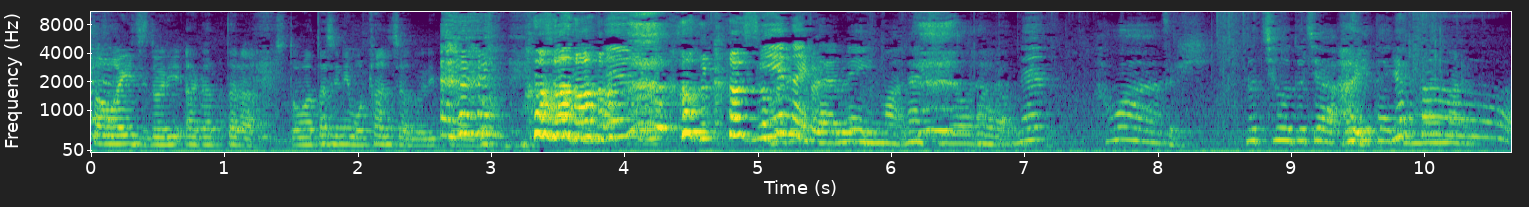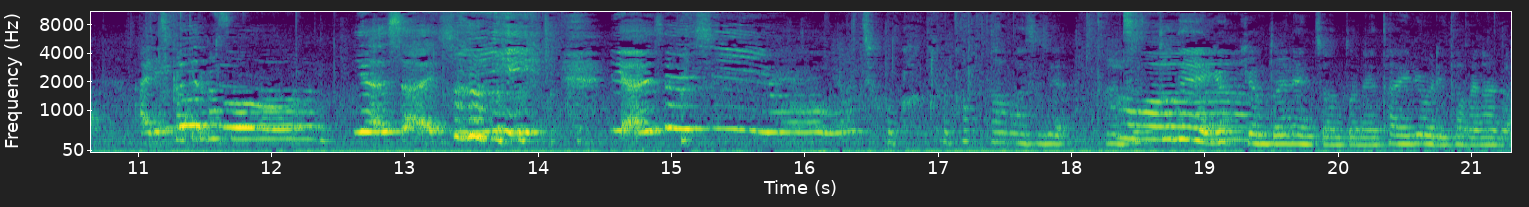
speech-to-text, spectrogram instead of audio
可愛い自撮り上がったらちょっと私にも感謝のリプライを。ね。見えないからね今ラジオだとね。はぜひ。い後ほどじゃああはいげたいと思います。ありがとう。優しい。優しいよ。超かっこよかった。マジでずっとねゆっきゅんとエレンちゃんとねタイ料理食べながら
